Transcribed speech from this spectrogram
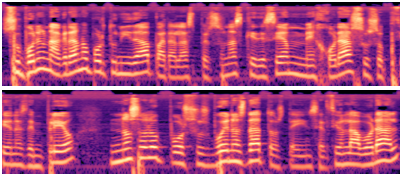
supone una gran oportunidad para las personas que desean mejorar sus opciones de empleo, no solo por sus buenos datos de inserción laboral,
